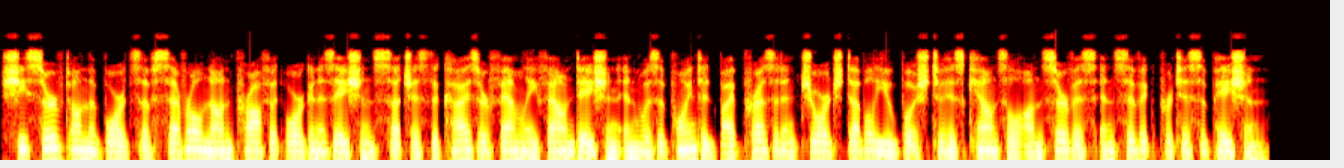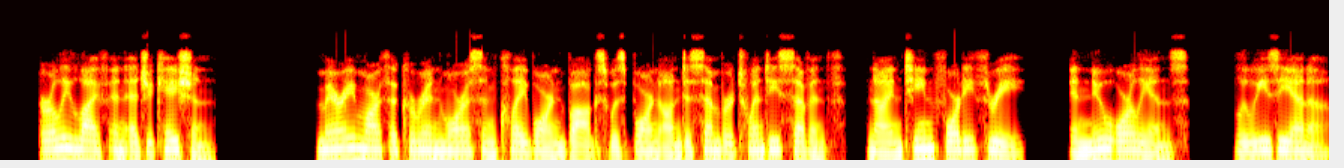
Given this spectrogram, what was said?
She served on the boards of several nonprofit organizations such as the Kaiser Family Foundation and was appointed by President George W. Bush to his Council on Service and Civic Participation. Early Life and Education Mary Martha Corinne Morrison Claiborne Boggs was born on December 27, 1943, in New Orleans, Louisiana.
